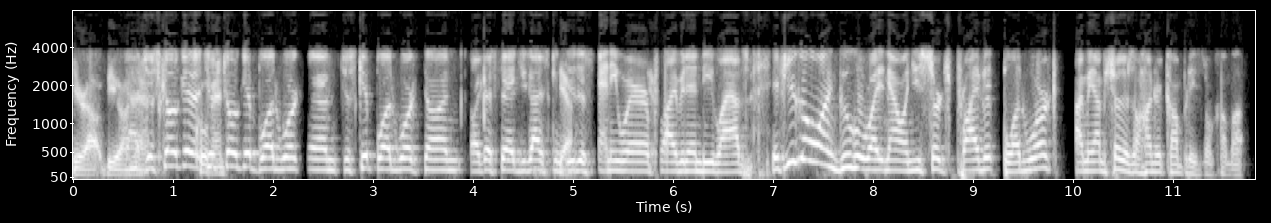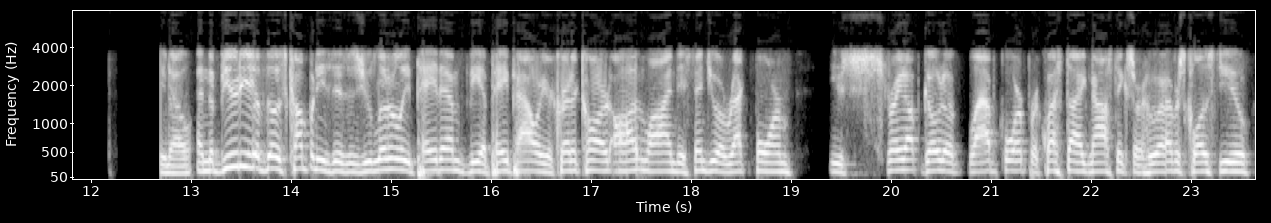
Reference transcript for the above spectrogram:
your out view on yeah, that. Just go get cool, just man. go get blood work done. Just get blood work done. Like I said, you guys can yeah. do this anywhere. Private MD labs. If you go on Google right now and you search private blood work, I mean, I'm sure there's a hundred companies that'll come up. You know, and the beauty of those companies is, is you literally pay them via PayPal or your credit card online. They send you a rec form. You straight up go to LabCorp or Quest Diagnostics or whoever's close to you.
